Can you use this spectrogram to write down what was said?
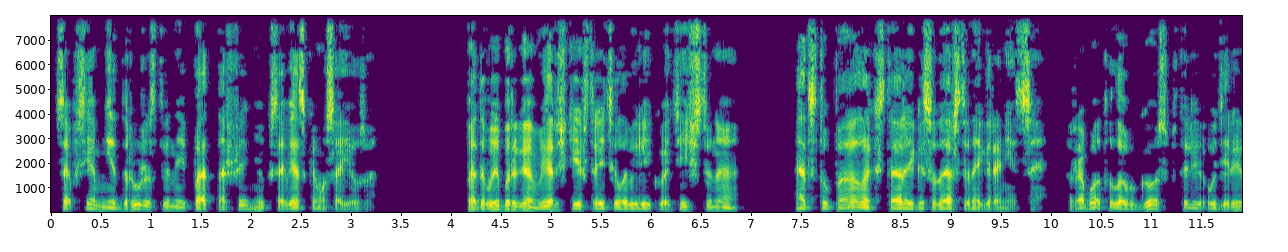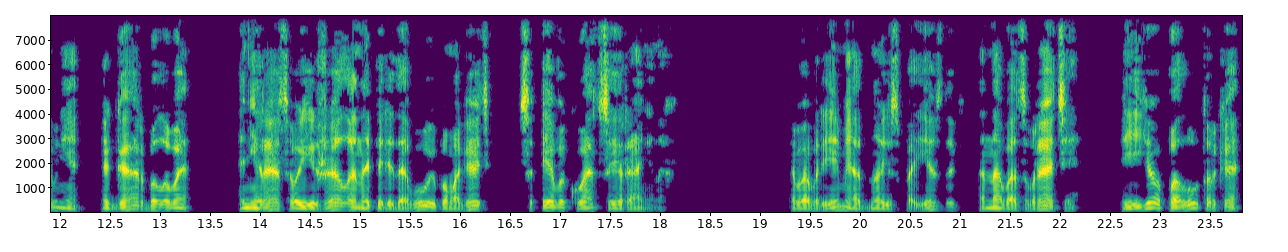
совсем не дружественной по отношению к Советскому Союзу. Под Выборгом Верчки встретила Великую Отечественную, отступала к старой государственной границе работала в госпитале у деревни Гарбалова, не раз выезжала на передовую помогать с эвакуацией раненых. Во время одной из поездок на возврате ее полуторка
